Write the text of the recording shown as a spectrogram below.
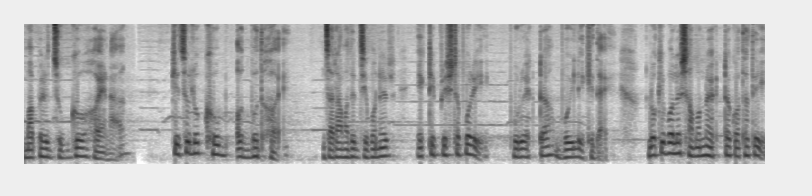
মাপের যোগ্য হয় না। কিছু লোক খুব অদ্ভুত হয়, যারা আমাদের জীবনের একটি পৃষ্ঠা পড়েই পুরো একটা বই লিখে দেয়। লোকে বলে সামান্য একটা কথাতেই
